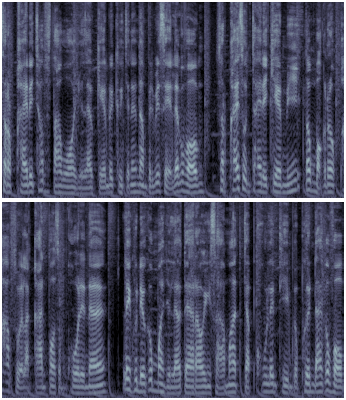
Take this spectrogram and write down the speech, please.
สำหรับใครที่ชอบ Star Wars อยู่แล้วเกมนี้คือจะแนะนำเป็นพิเศษแล้วก็ผมสำหรับใครสนใจในเกมนี้ต้องบอกเลยว่าภาพสวยอลังการพอสมควรเลยนะ เล่นคนเดียวก็มันอยู่แล้วแต่เรายังสามารถจับคู่เล่นทีมกับเพื่อนได้ก็ผม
